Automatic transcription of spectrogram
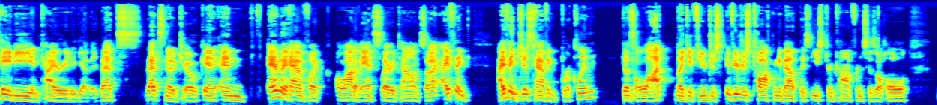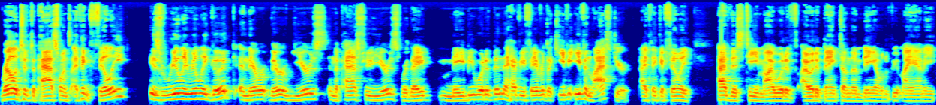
KD and Kyrie together, that's that's no joke. And and and they have like a lot of ancillary talent. So I, I think I think just having Brooklyn does a lot. Like if you're just if you're just talking about this Eastern Conference as a whole, relative to past ones, I think Philly is really really good. And there were there were years in the past few years where they maybe would have been the heavy favorite. Like even even last year, I think if Philly had this team, I would have I would have banked on them being able to beat Miami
